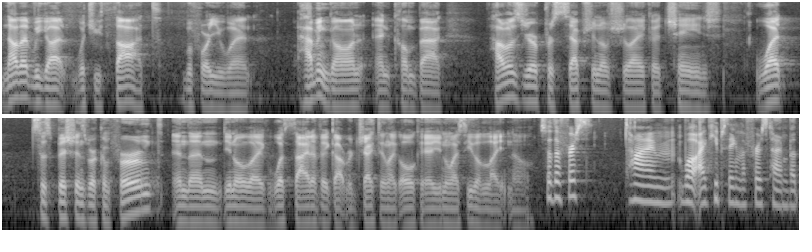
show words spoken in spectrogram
Now that we got what you thought before you went having gone and come back how has your perception of sri lanka changed? What suspicions were confirmed and then you know like what side of it got rejected like okay you know i see the light now? So the first time, well, I keep saying the first time, but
